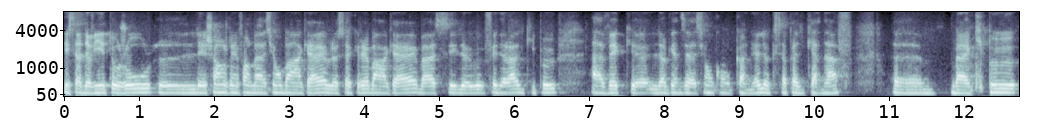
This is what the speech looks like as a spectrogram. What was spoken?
Et ça devient toujours euh, l'échange d'informations bancaires, le secret bancaire. Ben, c'est le fédéral qui peut, avec l'organisation qu'on connaît, là, qui s'appelle CANAF, ben, qui peut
